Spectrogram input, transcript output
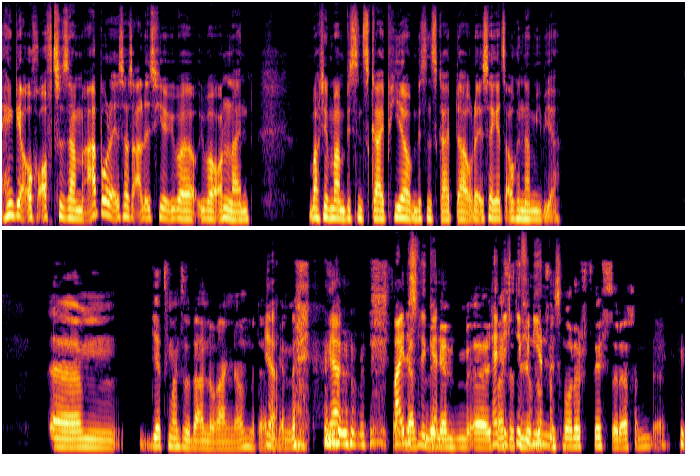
Hängt ihr auch oft zusammen ab oder ist das alles hier über, über online? Macht ihr mal ein bisschen Skype hier und ein bisschen Skype da oder ist er jetzt auch in Namibia? Ähm, jetzt meinst du Dan Lorang, ne? Mit der ja. Legende. Ja, beides Legenden. Legenden. Äh, ich Hätte weiß ich nicht, definieren ob du müssen. von Frodo sprichst oder von, äh,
